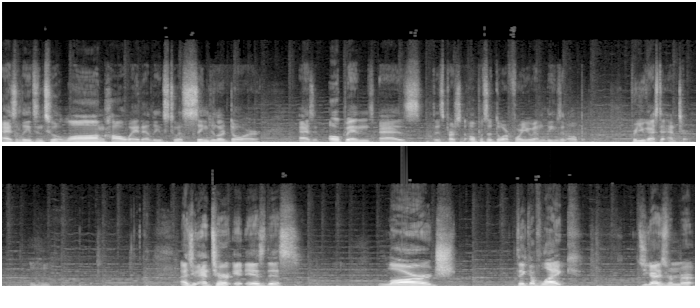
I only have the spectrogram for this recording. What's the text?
as it leads into a long hallway that leads to a singular door as it opens as this person opens the door for you and leaves it open for you guys to enter as you enter it is this large think of like do you guys remember?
